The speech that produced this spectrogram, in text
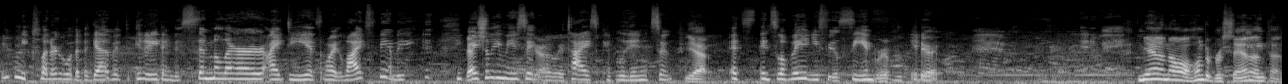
really clutter with it together the similar ideas about life maybe especially music or ties people in so Yeah. it's it's lovely and you feel seen you know Yeah. No. Hundred percent. And uh,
